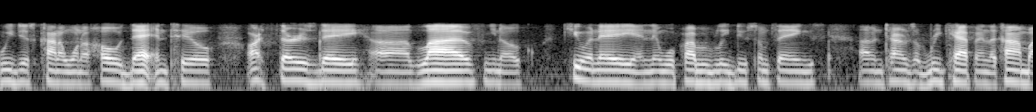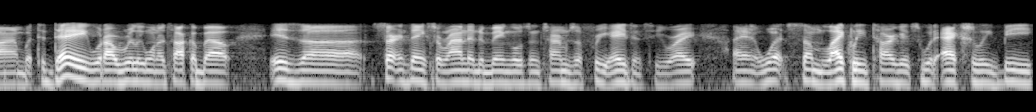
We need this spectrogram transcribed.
we just kind of want to hold that until our Thursday uh, live, you know, Q and A, and then we'll probably do some things uh, in terms of recapping the combine. But today, what I really want to talk about is uh, certain things surrounding the Bengals in terms of free agency, right? And what some likely targets would actually be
